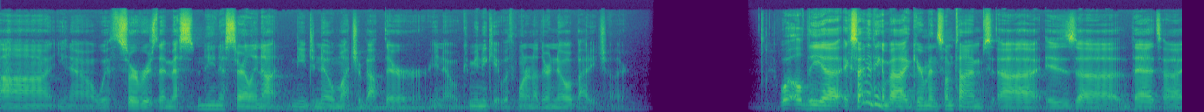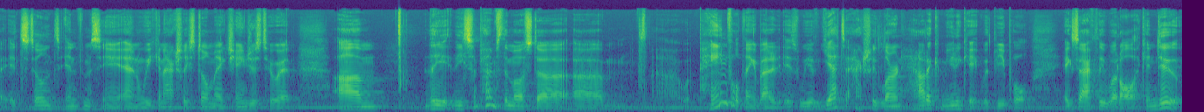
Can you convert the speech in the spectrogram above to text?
uh, you know, with servers that necessarily not need to know much about their, you know, communicate with one another and know about each other. Well, the uh, exciting thing about Gearman sometimes uh, is uh, that uh, it's still in its infancy and we can actually still make changes to it. Um, the, the, sometimes the most uh, um, painful thing about it is we have yet to actually learn how to communicate with people exactly what all it can do.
